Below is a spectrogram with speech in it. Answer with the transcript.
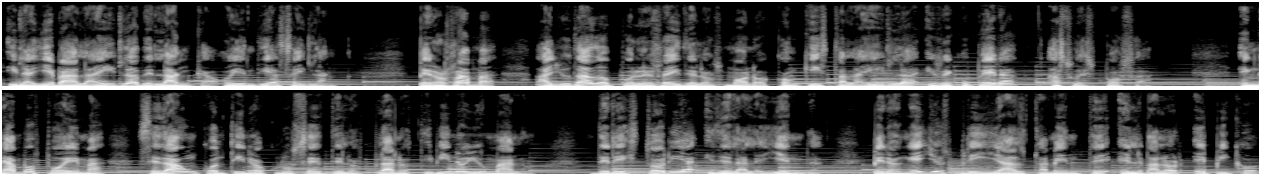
y la lleva a la isla de Lanka, hoy en día Ceilán pero Rama, ayudado por el rey de los monos, conquista la isla y recupera a su esposa. En ambos poemas se da un continuo cruce de los planos divino y humano, de la historia y de la leyenda, pero en ellos brilla altamente el valor épico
